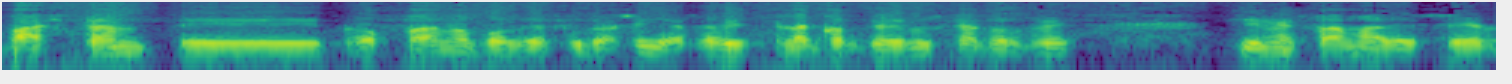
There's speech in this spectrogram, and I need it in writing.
bastante profano, por decirlo así. Ya sabéis que la corte de Luis XIV tiene fama de ser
